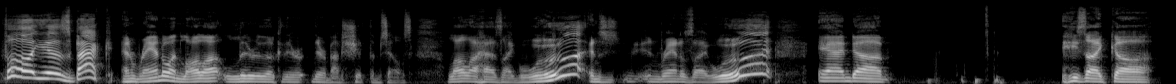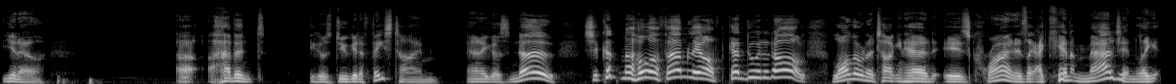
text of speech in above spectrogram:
four years back. And Randall and Lala literally look, they're, they're about to shit themselves. Lala has like, what? And, and Randall's like, what? And uh, he's like, uh, you know, uh, I haven't, he goes, do you get a FaceTime? And he goes, No, she cut my whole family off. Can't do it at all. Lala in a talking head is crying. It's like, I can't imagine. Like,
